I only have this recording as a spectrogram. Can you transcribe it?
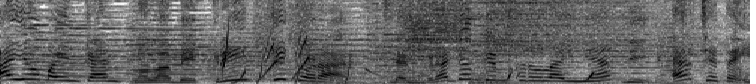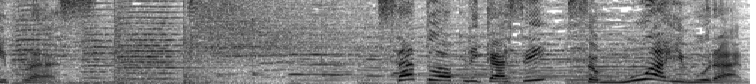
Ayo mainkan Lola Bakery, Kikoran, dan beragam game seru lainnya di RCTI Plus. Satu aplikasi, semua hiburan.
